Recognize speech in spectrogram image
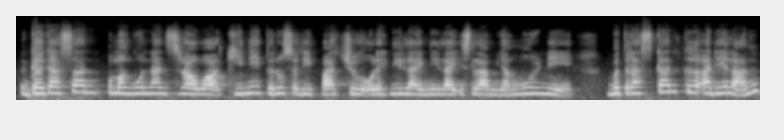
Gagasan pembangunan Sarawak kini terus dipacu oleh nilai-nilai Islam yang murni, berteraskan keadilan,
